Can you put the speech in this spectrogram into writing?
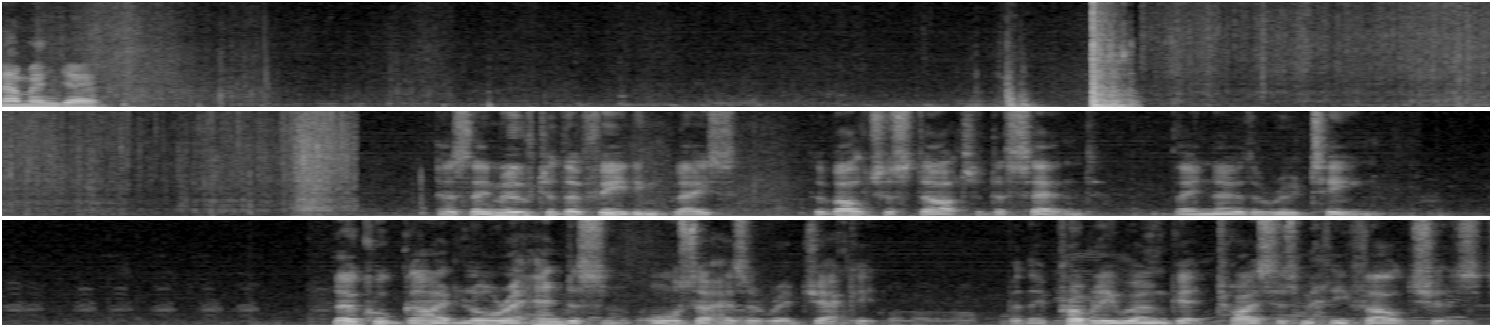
La menjar. As they move to the feeding place, the vultures start to descend. They know the routine. Local guide Laura Henderson also has a red jacket, but they probably won't get twice as many vultures.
